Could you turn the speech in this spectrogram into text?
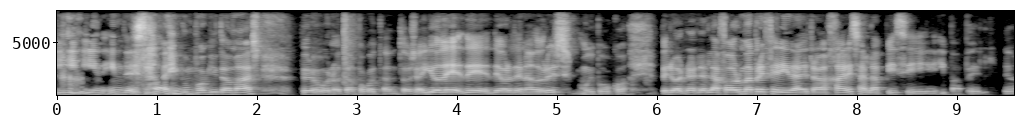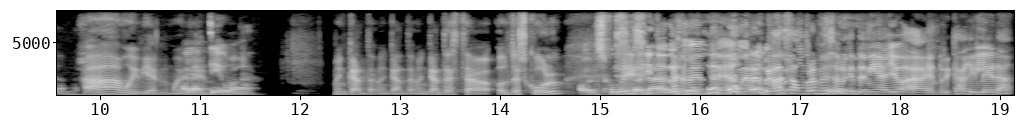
y InDesign un poquito más, pero bueno, tampoco tanto. O sea, yo de, de, ordenadores muy poco. Pero la forma preferida de trabajar es a lápiz y, papel, digamos. Ah, muy bien, muy bien. A la antigua. Me encanta, me encanta, me encanta esta old school. Old school, sí, totalmente. ¿eh? Me recuerdas a un profesor que tenía yo, a Enrique Aguilera,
